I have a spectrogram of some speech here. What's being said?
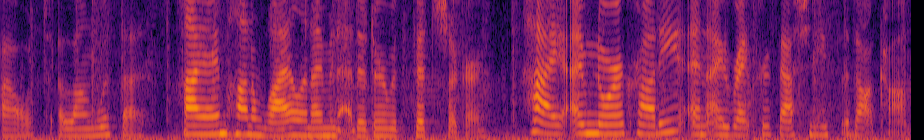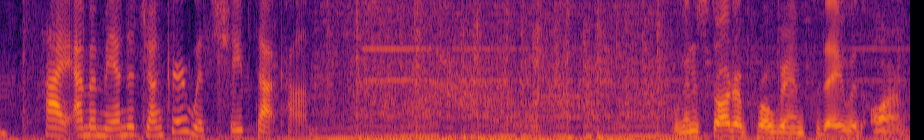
out along with us. Hi, I'm Hannah Weil and I'm an editor with Fit Sugar. Hi, I'm Nora Crotty and I write for Fashionista.com. Hi, I'm Amanda Junker with Shape.com. We're going to start our program today with arms.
